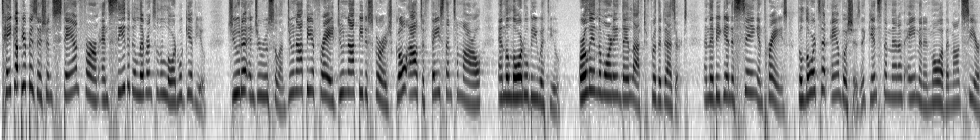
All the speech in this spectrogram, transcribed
Take up your position, stand firm, and see the deliverance of the Lord will give you. Judah and Jerusalem, do not be afraid, do not be discouraged. Go out to face them tomorrow, and the Lord will be with you. Early in the morning, they left for the desert, and they began to sing and praise. The Lord set ambushes against the men of Ammon and Moab and Mount Seir,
